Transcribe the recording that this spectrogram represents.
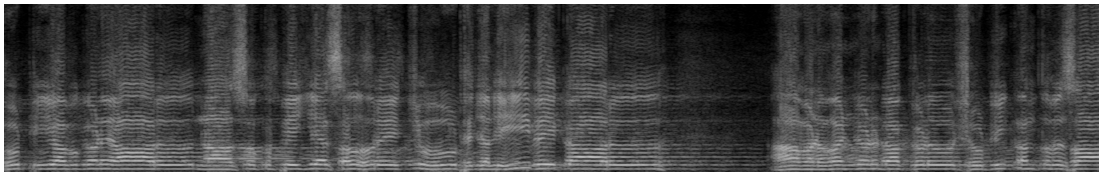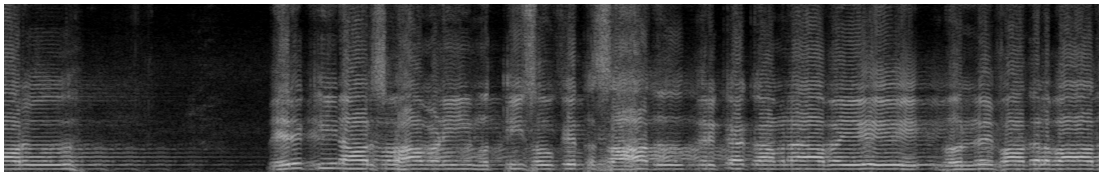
ਖੋਟੀ ਅਵਗਣਿਆਰ ਨਾ ਸੁਖ ਪਈਐ ਸੋਹਰੇ ਝੂਠ ਜਲੀ ਬੇਕਾਰ। ਆਵਣ ਵੰਜਣ ਡਾਕੜ ਛੋਟੀ ਕੰਤ ਵਿਸਾਰ। ਫਿਰ ਕੀ ਨਾਰ ਸੁਹਾਵਣੀ, ਮੁੱਤੀ ਸੋਕਿਤ ਸਾਧ, ਫਿਰ ਕੈ ਕਾਮਨਾ ਆਵੇ ਬੋਲੇ ਫਾਦਲ ਬਾਦ।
